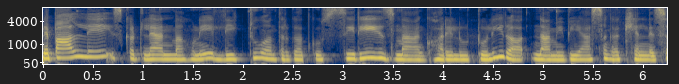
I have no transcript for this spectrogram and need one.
नेपालले स्कटल्याण्डमा हुने लिग टू अन्तर्गतको सिरिजमा घरेलु टोली र नामिबियासँग खेल्नेछ।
